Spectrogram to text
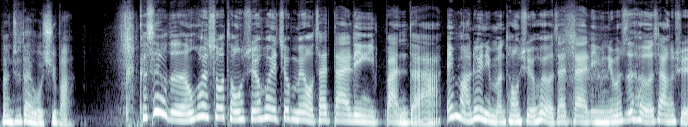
那你就带我去吧。可是有的人会说，同学会就没有再带另一半的啊。哎，马律，你们同学会有在带另，你们是和尚学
